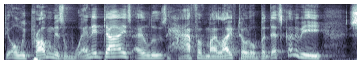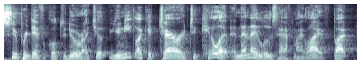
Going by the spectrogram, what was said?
The only problem is when it dies, I lose half of my life total, but that's going to be super difficult to do, right? You, you need like a terror to kill it, and then I lose half my life. But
